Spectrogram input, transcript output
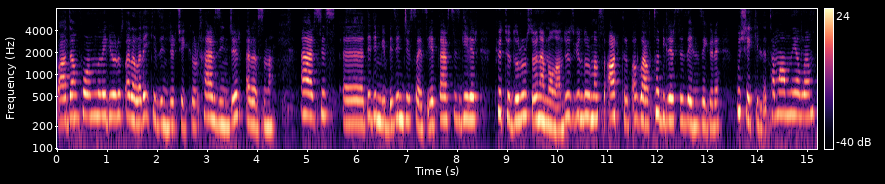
badem formunu veriyoruz. Aralara iki zincir çekiyoruz. Her zincir arasına. Eğer siz dediğim gibi zincir sayısı yetersiz gelir kötü durursa önemli olan düzgün durması arttırıp azaltabilirsiniz elinize göre. Bu şekilde tamamlayalım.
